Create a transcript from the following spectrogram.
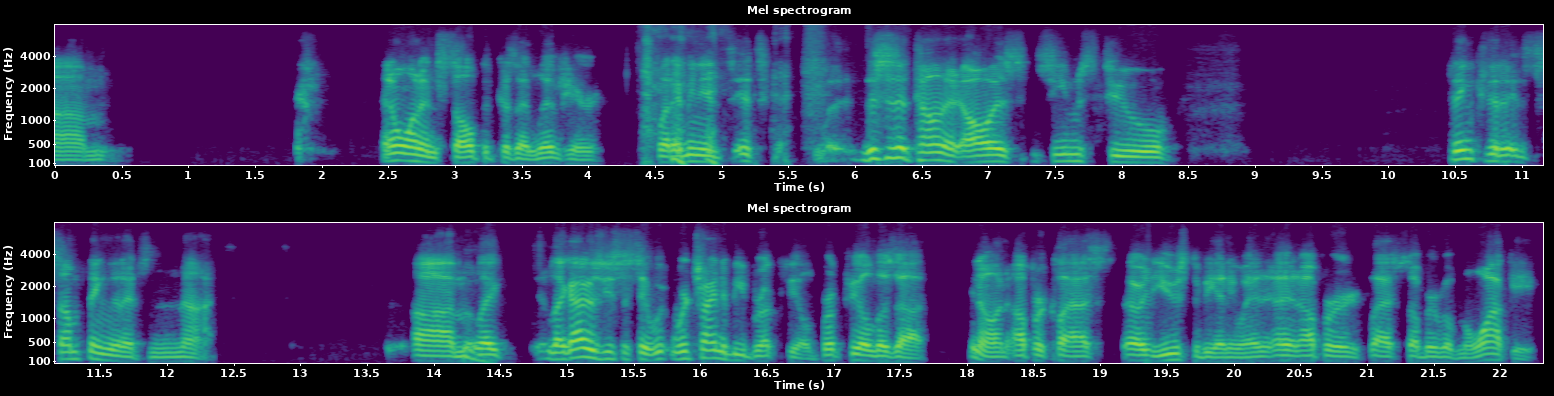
Um, I don't want to insult it because I live here, but I mean, it's it's this is a town that always seems to think that it's something that it's not. Um, hmm. like like I was used to say, we're trying to be Brookfield. Brookfield is a you know, an upper class, or it used to be anyway, an upper class suburb of Milwaukee.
